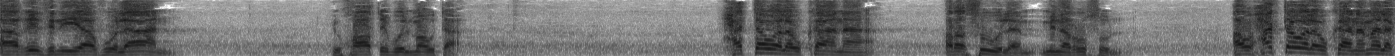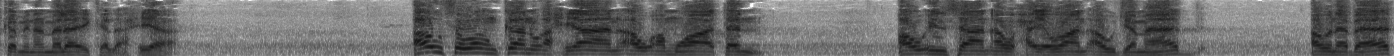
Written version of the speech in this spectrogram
أغثني يا فلان. يخاطب الموتى. حتى ولو كان رسولا من الرسل أو حتى ولو كان ملكا من الملائكة الأحياء أو سواء كانوا أحياء أو أمواتا أو إنسان أو حيوان أو جماد أو نبات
